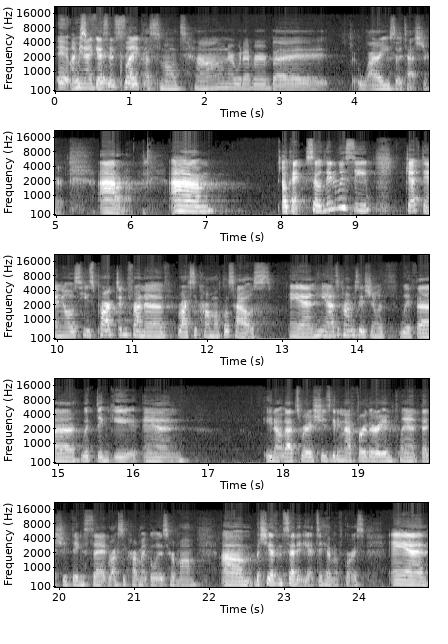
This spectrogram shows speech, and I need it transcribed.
It I mean, I guess it's like a small town or whatever, but why are you so attached to her? I don't know. Um, okay, so then we see Jeff Daniels. He's parked in front of Roxy Carmichael's house, and he has a conversation with with uh, with Dinky, and you know that's where she's getting that further implant that she thinks that Roxy Carmichael is her mom, um, but she hasn't said it yet to him, of course, and.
